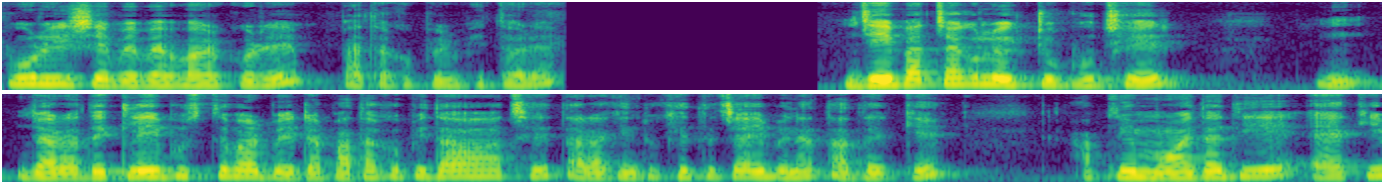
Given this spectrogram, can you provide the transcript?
পুর হিসেবে ব্যবহার করে পাতাকপির ভিতরে। যে বাচ্চাগুলো একটু বুঝের যারা দেখলেই বুঝতে পারবে এটা পাতাকপি দেওয়া আছে, তারা কিন্তু খেতে চাইবে না। তাদেরকে আপনি ময়দা দিয়ে একই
